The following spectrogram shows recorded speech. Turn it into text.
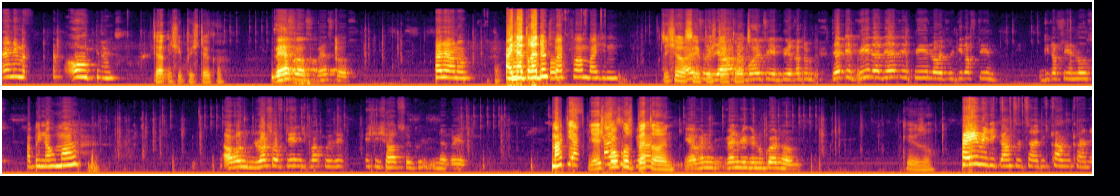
Eine unten. Der hat nicht EP-Stärke. Wer ist das? Wer ist das? Keine Ahnung. Einer hat Rettungsplattform, weil ich ihn... Sicher, dass er Alter, ja, EP-Stärke der hat. wollte EP Rettung. Der hat EP, da, der hat EP, Leute. Geht auf den. Geht auf den los. Hab ihn nochmal. Aber ein Rush auf den, ich mach mir richtig hart zu in der Race. Mach die... Ja, ich fokus. Bett ein. Ja, wenn, wenn wir genug Geld haben. Okay, so. Hey mir die ganze Zeit. Ich kann keine.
